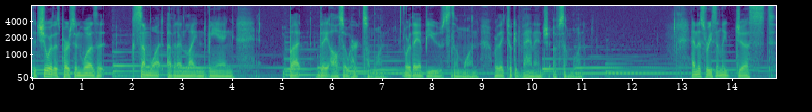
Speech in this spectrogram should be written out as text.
That sure, this person was a, somewhat of an enlightened being, but they also hurt someone, or they abused someone, or they took advantage of someone. And this recently just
